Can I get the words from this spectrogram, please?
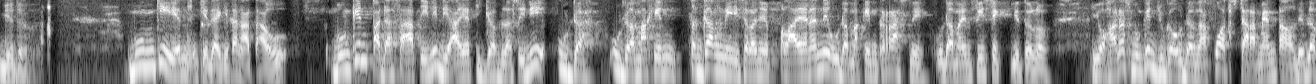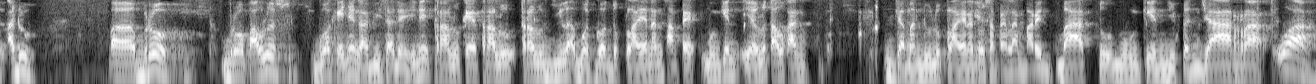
gitu. Mungkin kita kita nggak tahu. Mungkin pada saat ini di ayat 13 ini udah udah makin tegang nih istilahnya pelayanan nih udah makin keras nih, udah main fisik gitu loh. Yohanes mungkin juga udah nggak kuat secara mental. Dia bilang, aduh, uh, bro, bro Paulus, gue kayaknya nggak bisa deh. Ini terlalu kayak terlalu terlalu gila buat gue untuk pelayanan sampai mungkin ya lu tahu kan zaman dulu pelayanan tuh sampai lemparin batu mungkin di penjara. Wah,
